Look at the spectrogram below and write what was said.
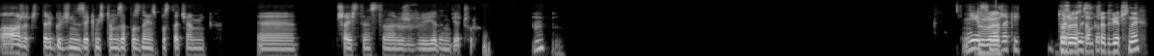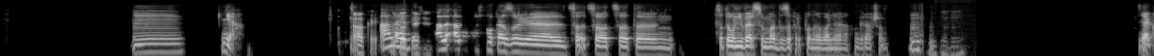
może cztery godziny z jakimś tam zapoznaniem z postaciami, e, przejść ten scenariusz w jeden wieczór. Mhm. Nie jest Dużo- może jakiś. Dużo jest tam przedwiecznych? Mm, nie. Ale- No to też- ale, ale też pokazuje, co, co, co ten co to uniwersum ma do zaproponowania graczom. Mhm. Mhm. Jak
